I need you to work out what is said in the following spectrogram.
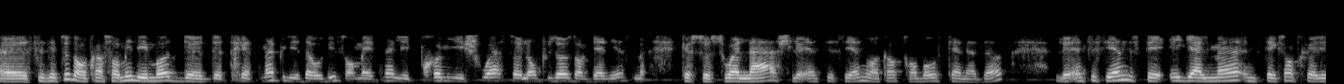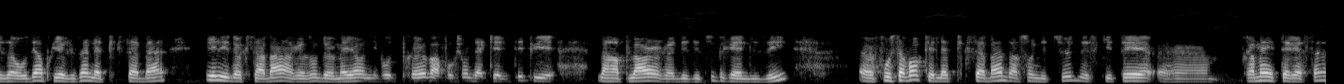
Euh, ces études ont transformé les modes de, traitement, puis les AOD sont maintenant les premiers choix selon plusieurs organismes, que ce soit l'ASH, le NCCN ou encore Thrombose Canada. Le NCCN fait également une distinction entre les AOD en priorisant la Pixaban et les Doxaban en raison d'un meilleur niveau de preuve en fonction de la qualité puis l'ampleur des études réalisées. Il euh, faut savoir que la Pixaban, dans son étude, ce qui était euh, vraiment intéressant,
